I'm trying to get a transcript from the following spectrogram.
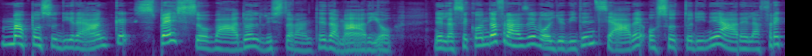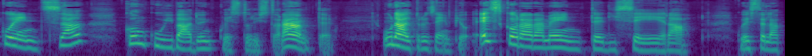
ma posso dire anche spesso vado al ristorante da Mario. Nella seconda frase voglio evidenziare o sottolineare la frequenza con cui vado in questo ristorante. Un altro esempio, esco raramente di sera. Questa è la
